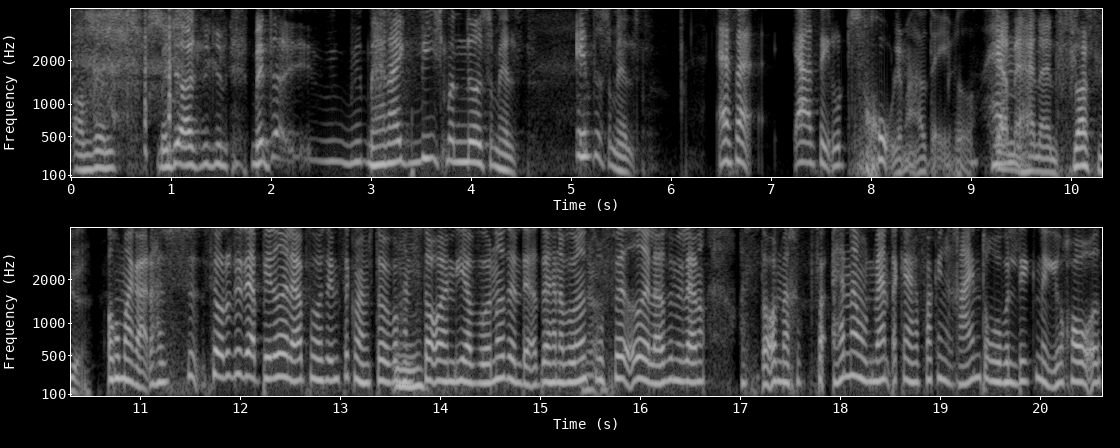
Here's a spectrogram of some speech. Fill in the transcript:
omvendt. men det er også ligegyldigt. Men, der, men han har ikke vist mig noget som helst. Intet som helst. Altså, jeg har set utrolig meget David. Han, Jamen, han er en flot fyr. Oh my god, så, så du det der billede, jeg lavede på vores Instagram story, hvor mm. han står, og han lige har vundet den der, han har vundet ja. trofæet eller sådan et eller andet, og så står han med, han er jo en mand, der kan have fucking regndråber liggende i håret.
